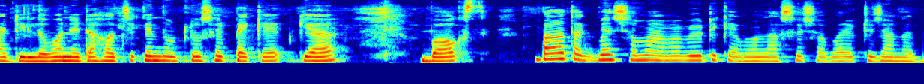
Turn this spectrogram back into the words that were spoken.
আইডি লবণ। এটা হচ্ছে কি নুডলসের প্যাকেট গিয়া বক্স ভালো থাকবেন, সময় আমার ভিডিওটি কেমন লাগছে সবার একটু জানাবেন।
